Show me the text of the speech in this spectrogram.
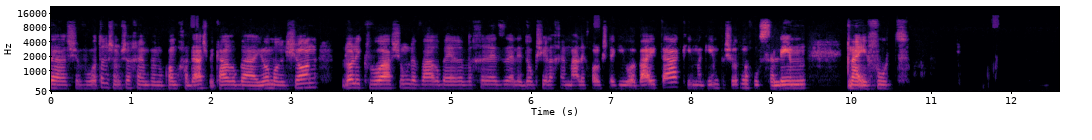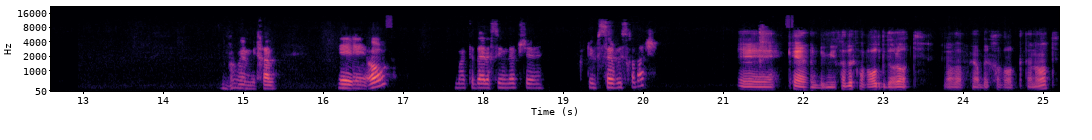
בשבועות הראשונים שלכם במקום חדש, בעיקר ביום הראשון, לא לקבוע שום דבר בערב אחרי זה, לדאוג שיהיה לכם מה לאכול כשתגיעו הביתה, כי מגיעים פשוט מחוסלים מעייפות. מיכל. אה, אור, מה כדאי לשים לב שכותבים סרוויס חדש? אה, כן, במיוחד בחברות גדולות, לא דווקא בחברות קטנות.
